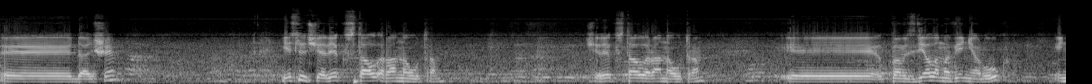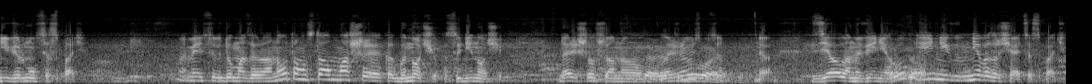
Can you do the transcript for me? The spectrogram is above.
Э, дальше. Если человек встал рано утром, человек встал рано утром, э, по- сделал омовение рук и не вернулся спать. Ну, Имеется в виду утром, он встал Маше как бы ночью, посреди ночи. Да, решил, что он Да, выспится. бывает. Да. Сделал омовение рук и не, не возвращается спать.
